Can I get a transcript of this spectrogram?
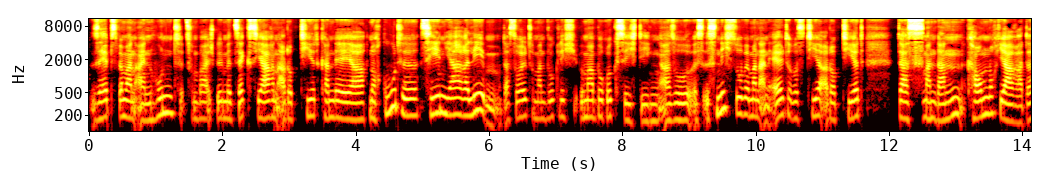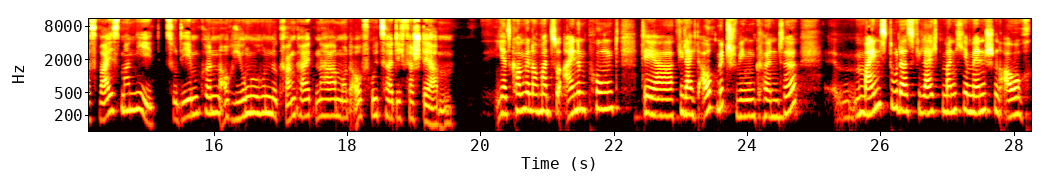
Selbst wenn man einen Hund zum Beispiel mit sechs Jahren adoptiert, kann der ja noch gute zehn Jahre leben. Das sollte man wirklich immer berücksichtigen. Also es ist nicht so, wenn man ein älteres Tier adoptiert, dass man dann kaum noch Jahre hat. Das weiß man nie. Zudem können auch junge Hunde Krankheiten haben und auch frühzeitig versterben. Jetzt kommen wir noch mal zu einem Punkt, der vielleicht auch mitschwingen könnte. Meinst du, dass vielleicht manche Menschen auch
